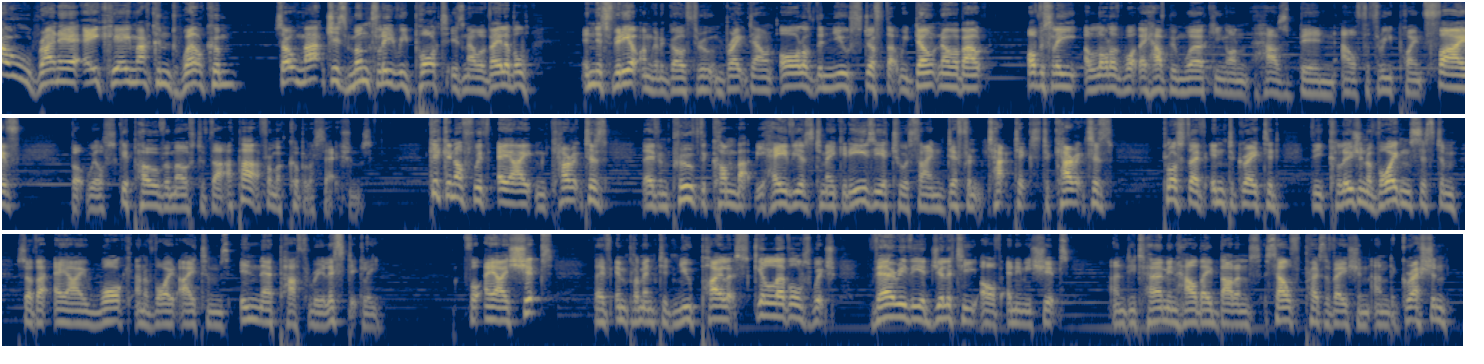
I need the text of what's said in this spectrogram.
Hello, Ryan here, aka Mac, and welcome. So, March's monthly report is now available. In this video, I'm going to go through and break down all of the new stuff that we don't know about. Obviously, a lot of what they have been working on has been Alpha 3.5, but we'll skip over most of that apart from a couple of sections. Kicking off with AI and characters, they've improved the combat behaviours to make it easier to assign different tactics to characters. Plus, they've integrated the collision avoidance system so that AI walk and avoid items in their path realistically. For AI ships, they've implemented new pilot skill levels which vary the agility of enemy ships and determine how they balance self preservation and aggression.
